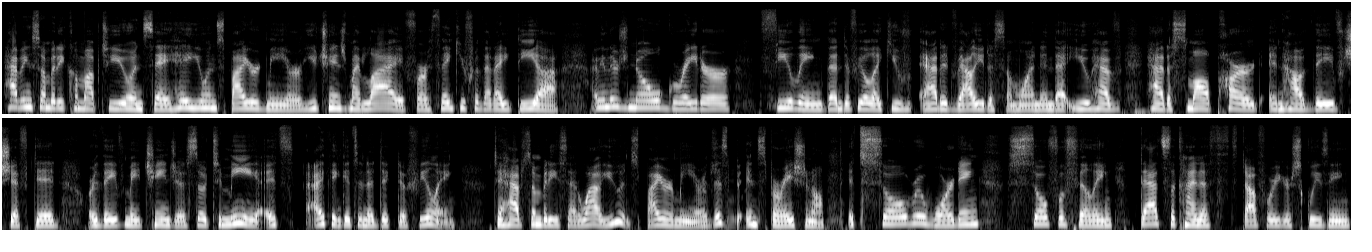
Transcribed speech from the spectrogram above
having somebody come up to you and say, Hey, you inspired me, or you changed my life, or thank you for that idea. I mean, there's no greater feeling than to feel like you've added value to someone and that you have had a small part in how they've shifted or they've made changes. So to me, it's, I think it's an addictive feeling to have somebody said, "Wow, you inspire me," or "This inspirational." It's so rewarding, so fulfilling. That's the kind of stuff where you're squeezing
